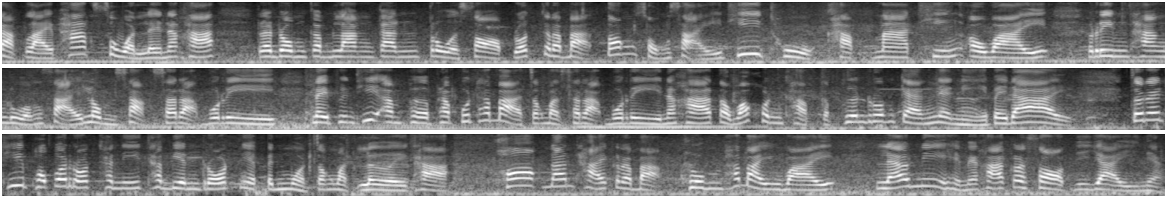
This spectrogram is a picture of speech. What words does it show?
จากหลายภาคส่วนเลยนะคะ ระดมกำลังกันตรวจสอบรถกระบะต้องสงสัยที่ถูกขับมาทิ้งเอาไว้ ริมทางหลวงสายหล่มสักสระบุรี ในพื้นที่อำเภอพระพุทธบาทจังหวัดสระบุรีนะคะ แต่ว่าคนขับกับเพื่อนร่วมแก๊งเนี่ยหนีไปได้ เจ้าหน้าที่พบว่ารถคันนี้ทะเบียนรถเนี่ยเป็นหมวดจังหวัดเลยค่ะคอกด้านท้ายกระบะคลุมผ้าใบไว้ แล้วนี่เห็นไหมคะ กระสอบใหญ่ๆเนี่ย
